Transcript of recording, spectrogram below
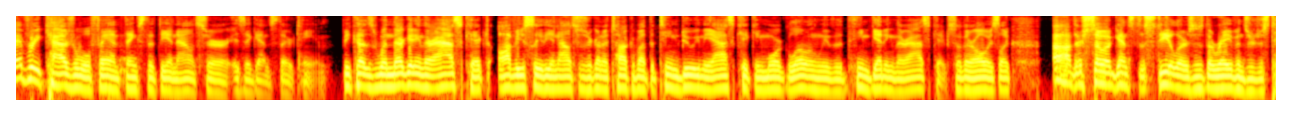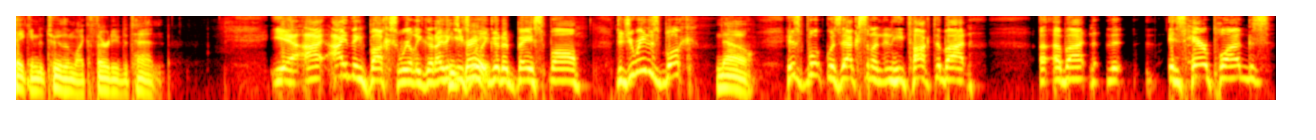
every casual fan thinks that the announcer is against their team because when they're getting their ass kicked, obviously the announcers are going to talk about the team doing the ass kicking more glowingly than the team getting their ass kicked. So they're always like, ah, they're so against the Steelers as the Ravens are just taking it to them like 30 to 10. Yeah, I, I think Buck's really good. I think he's, He's really good at baseball. Did you read his book? No. His book was excellent, and he talked about uh, about the, his hair plugs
